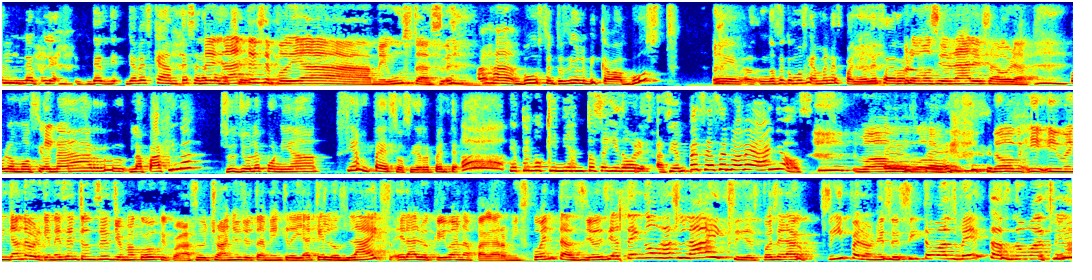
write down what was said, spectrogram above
sí. ya ves que antes era Antes se podía me gustas. Ajá, boost. Entonces yo le picaba boost eh, no sé cómo se llama en español esa Promocionar es ahora. Promocionar la página. Entonces yo le ponía 100 pesos y de repente, ¡oh! Ya tengo 500 seguidores. Así empecé hace nueve años. Wow. Este. No, y, me encanta porque en ese entonces yo me acuerdo que hace ocho años yo también creía que los likes era lo que iban a pagar mis cuentas. Yo decía, tengo más likes. Y después era, sí, pero necesito más ventas, no más likes.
